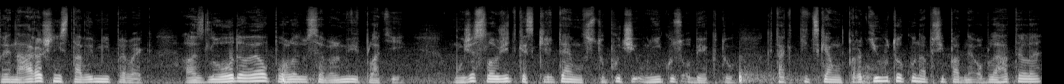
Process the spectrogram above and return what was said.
to je náročný stavební prvek, ale z dlouhodobého pohledu se velmi vyplatí. Může sloužit ke skrytému vstupu či úniku z objektu, k taktickému protiútoku na případné oblehatele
